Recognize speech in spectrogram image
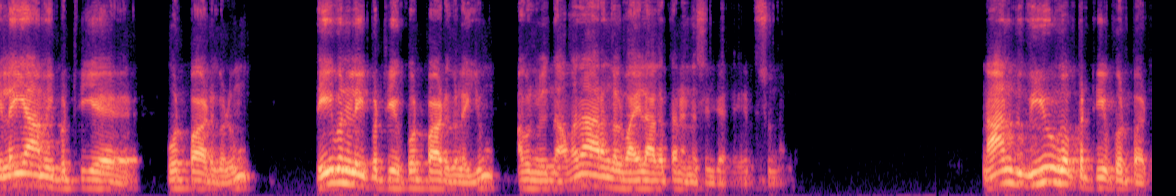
நிலையாமை பற்றிய கோட்பாடுகளும் தெய்வநிலை பற்றிய கோட்பாடுகளையும் அவர்கள் இந்த அவதாரங்கள் வாயிலாகத்தான் என்ன செஞ்சாங்க எடுத்து சொன்னாங்க நான்கு வியூக பற்றிய கோட்பாடு.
